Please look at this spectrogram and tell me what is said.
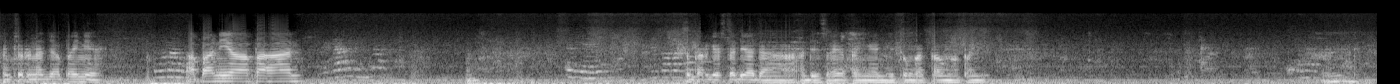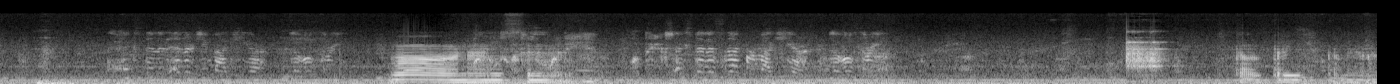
Hancurin aja apa ini ya? Apa nih ya, apaan? Bentar guys, tadi ada adik saya pengen itu nggak tahu ngapain. Extended energy back here. Level 3. Wow, nice. Sniper back here. Level 3. Tal trip kamera.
